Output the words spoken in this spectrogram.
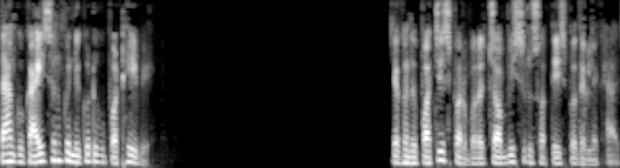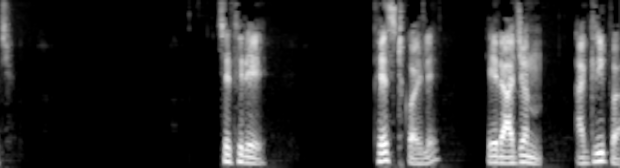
ତାହାଙ୍କୁ କାଇସରଙ୍କ ନିକଟକୁ ପଠାଇବେ? ଦେଖନ୍ତୁ ପଚିଶ ପର୍ବର ଚବିଶରୁ ସତେଇଶ ପଦରେ ଲେଖା ଅଛି। ସେଥିରେ ଫେଷ୍ଟ କହିଲେ ହେ ରାଜନ ଆଗ୍ରିପା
